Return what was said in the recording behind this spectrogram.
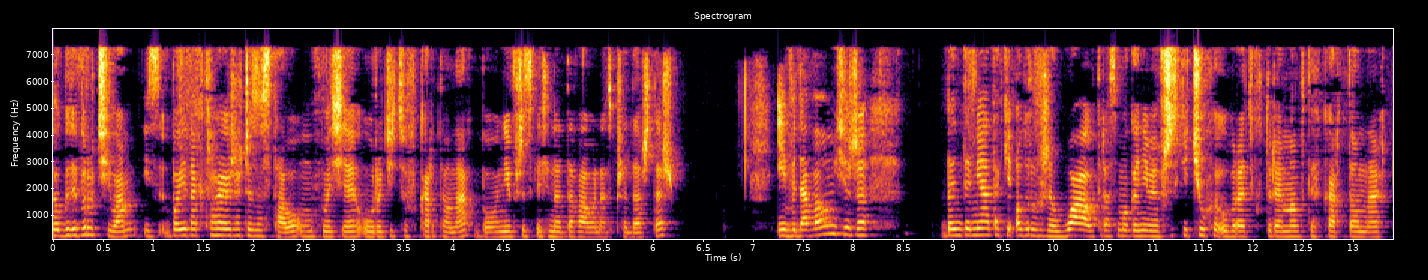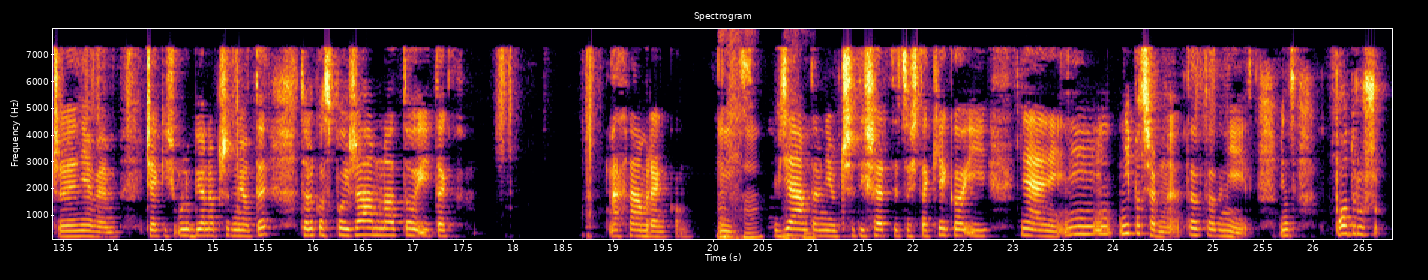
to gdy wróciłam, bo jednak trochę rzeczy zostało, umówmy się, u rodziców w kartonach, bo nie wszystkie się nadawały na sprzedaż też. I wydawało mi się, że będę miała taki odruch, że wow, teraz mogę, nie wiem, wszystkie ciuchy ubrać, które mam w tych kartonach, czy nie wiem, czy jakieś ulubione przedmioty, tylko spojrzałam na to i tak machnęłam ręką. Nic. Mm-hmm. Widziałam tam, nie wiem, trzy t-shirty, coś takiego i nie, nie, nie, niepotrzebne. To, to nie jest. Więc podróż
